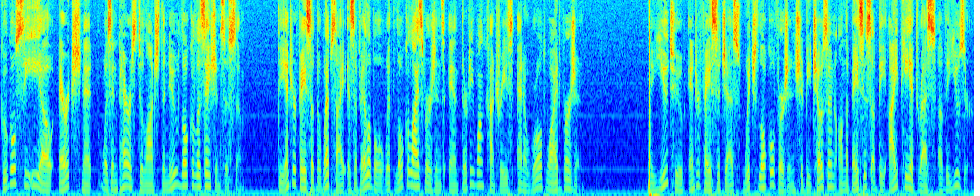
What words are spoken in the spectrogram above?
Google CEO Eric Schmidt was in Paris to launch the new localization system. The interface of the website is available with localized versions in 31 countries and a worldwide version. The YouTube interface suggests which local version should be chosen on the basis of the IP address of the user.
